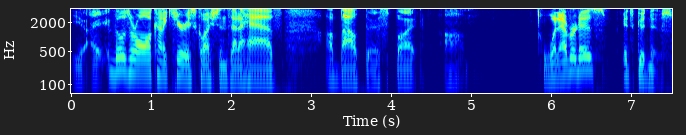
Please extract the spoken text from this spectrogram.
Yeah, I, those are all kind of curious questions that I have about this, but um, whatever it is, it's good news.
